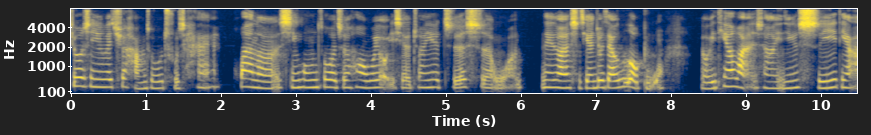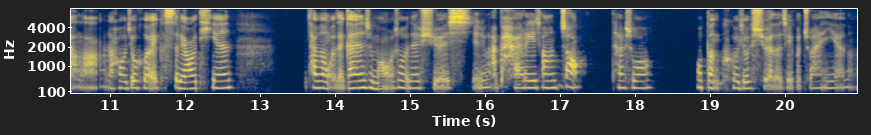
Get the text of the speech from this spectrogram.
就是因为去杭州出差，换了新工作之后，我有一些专业知识，我那段时间就在恶补，有一天晚上已经十一点了，然后就和 X 聊天，他问我在干什么，我说我在学习，就给他拍了一张照。他说我本科就学的这个专业的，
